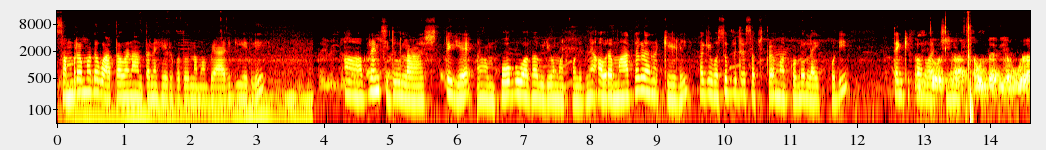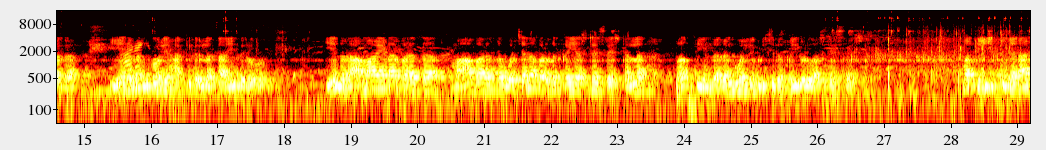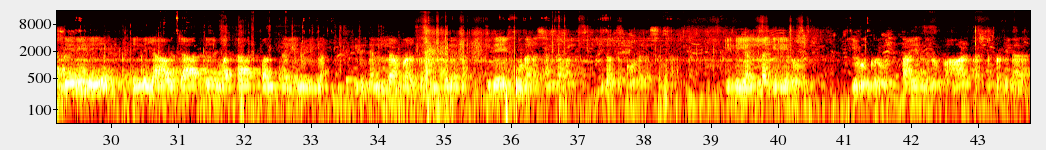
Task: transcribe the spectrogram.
ಸಂಭ್ರಮದ ವಾತಾವರಣ ಅಂತಲೇ ಹೇಳ್ಬೋದು ನಮ್ಮ ಬ್ಯಾಡಗಿಯಲ್ಲಿ. ಫ್ರೆಂಡ್ಸ್ ಇದು ಲಾಸ್ಟಿಗೆ ಹೋಗುವಾಗ ವಿಡಿಯೋ ಮಾಡ್ಕೊಂಡಿದ್ದೀನಿ ಅವರ ಮಾತುಗಳನ್ನು ಕೇಳಿ ಹಾಗೆ ಹೊಸಬ್ರಿದ್ರೆ ಸಬ್ಸ್ಕ್ರೈಬ್ ಮಾಡಿಕೊಂಡು ಲೈಕ್ ಕೊಡಿ. ಥ್ಯಾಂಕ್ ಯು ಫಾರ್ ವಾಚಿಂಗ್ ಸೌಂದರ್ಯ ಊರಾಗ ಏನು ರಂಗೋಲಿ ಹಾಕಿದ್ರಲ್ಲ ತಾಯಿಂದರು ಏನು ರಾಮಾಯಣ ಭರತ ಮಹಾಭಾರತ ವಚನ ಬರೆದ ಕೈ ಅಷ್ಟೇ ಶ್ರೇಷ್ಠ ಅಲ್ಲ ಭಕ್ತಿಯಿಂದ ರಂಗೋಲಿ ಬಿಡಿಸಿದ ಕೈಗಳು ಅಷ್ಟೇ ಶ್ರೇಷ್ಠ. ಮತ್ತು ಇಷ್ಟು ಜನ ಸೇರಿರಿ. ಇಲ್ಲಿ ಯಾವ ಜಾತಿ, ಮತ, ಪಂಥ ಏನೂ ಇಲ್ಲ. ಇದನ್ನೆಲ್ಲ ಮರೆತು ಕುಂತಿರಲ್ಲ ಇದೇ ಕೂಡಲ ಸಂಗಮ ಇದೊಂದು ಕೂಡಲ ಸಂಘ ಇಲ್ಲಿ ಎಲ್ಲ ಹಿರಿಯರು, ಯುವಕರು, ತಾಯಂದಿರು ಬಹಳ ಕಷ್ಟಪಟ್ಟಿದ್ದಾರೆ.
